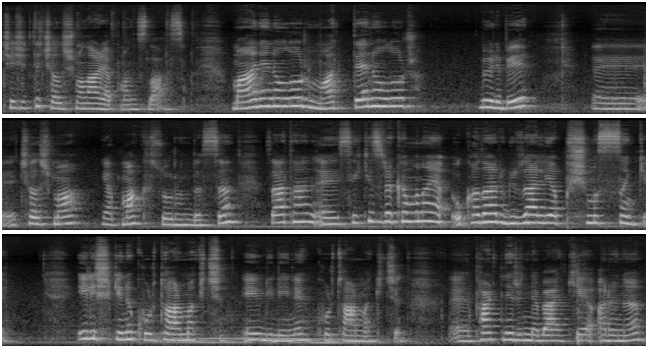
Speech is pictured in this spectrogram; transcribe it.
çeşitli çalışmalar yapmanız lazım. Manen olur, madden olur. Böyle bir e, çalışma yapmak zorundasın. Zaten e, 8 rakamına o kadar güzel yapışmışsın ki. İlişkini kurtarmak için, evliliğini kurtarmak için, e, partnerinle belki aranı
